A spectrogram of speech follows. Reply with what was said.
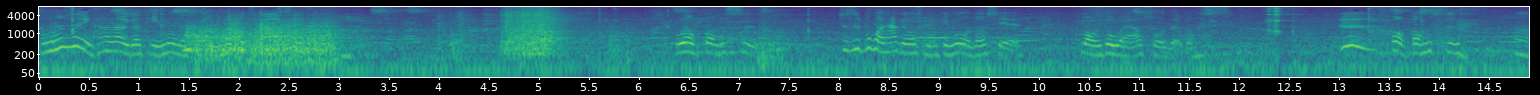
可能就是你看到一个题目的时候，你会不知道要写什么。我有公式。就是不管他给我什么题目，我都写某一个我要说的东西。我有公式，嗯，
